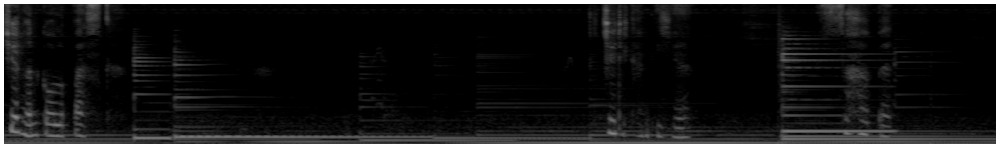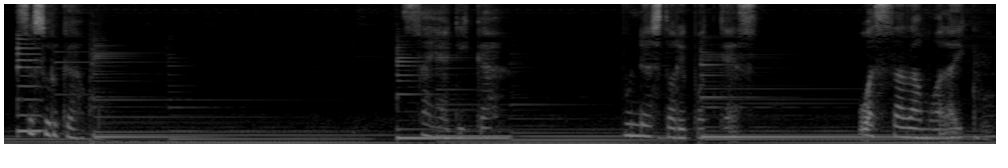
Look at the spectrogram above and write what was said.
jangan kau lepaskan. Jadikan ia sahabat sesurgamu. Saya Dika, Bunda Story Podcast. Wassalamualaikum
